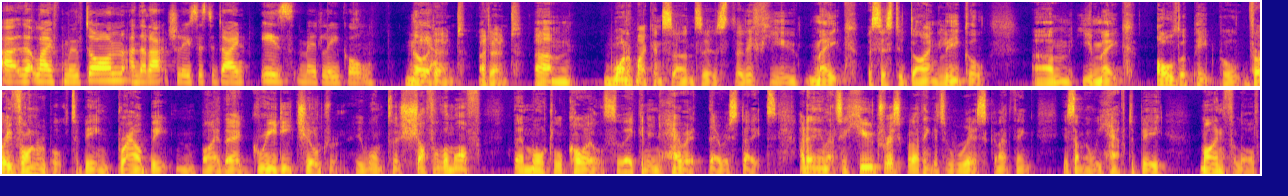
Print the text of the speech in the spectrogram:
uh, that life moved on and that actually assisted dying is made legal? No, here? I don't. I don't. Um, one of my concerns is that if you make assisted dying legal, um, you make older people very vulnerable to being browbeaten by their greedy children who want to shuffle them off their mortal coils so they can inherit their estates. I don't think that's a huge risk, but I think it's a risk, and I think it's something we have to be mindful of.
